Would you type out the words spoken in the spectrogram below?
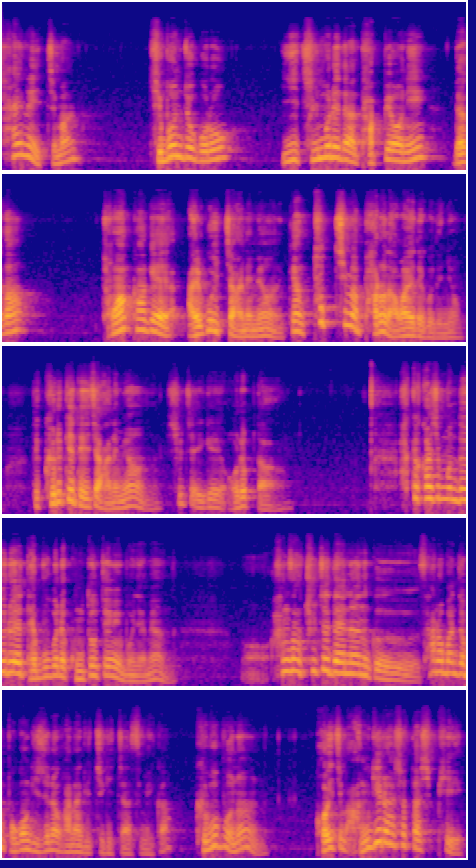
차이는 있지만 기본적으로 이 질문에 대한 답변이 내가 정확하게 알고 있지 않으면 그냥 툭 치면 바로 나와야 되거든요. 근데 그렇게 되지 않으면 실제 이게 어렵다. 합격하신 분들의 대부분의 공통점이 뭐냐면 어, 항상 출제되는 그 산업안전보건 기준에 관한 규칙 있지 않습니까? 그 부분은 거의 지금 암기를 하셨다시피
